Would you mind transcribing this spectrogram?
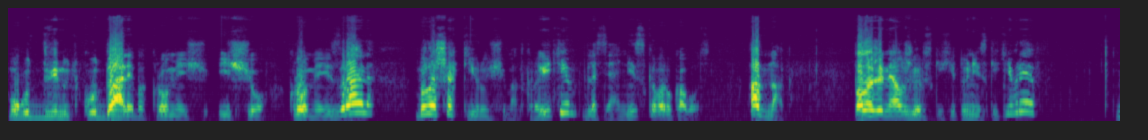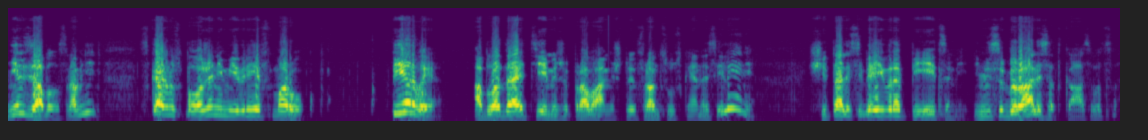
могут двинуть куда-либо, кроме еще, еще, кроме Израиля, было шокирующим открытием для сионистского руководства. Однако, положение алжирских и тунисских евреев нельзя было сравнить, скажем, с положением евреев в Марокко. Первые, обладая теми же правами, что и французское население, считали себя европейцами и не собирались отказываться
